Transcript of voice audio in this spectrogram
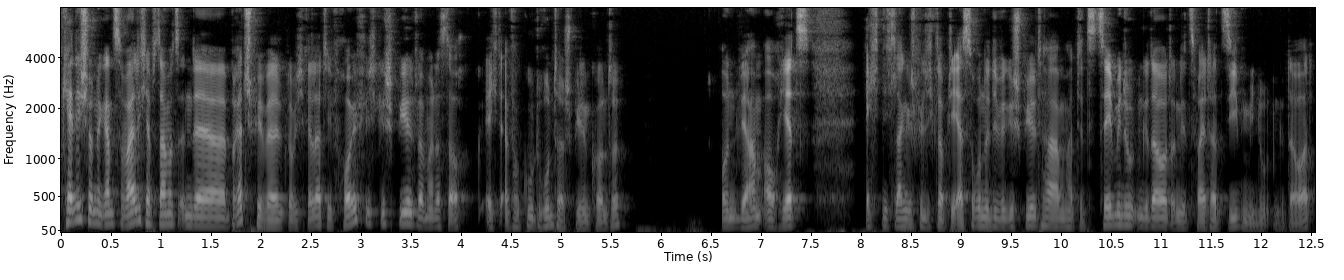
kenne ich schon eine ganze Weile. Ich habe es damals in der Brettspielwelt, glaube ich, relativ häufig gespielt, weil man das da auch echt einfach gut runterspielen konnte. Und wir haben auch jetzt echt nicht lange gespielt. Ich glaube, die erste Runde, die wir gespielt haben, hat jetzt 10 Minuten gedauert und die zweite hat 7 Minuten gedauert.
